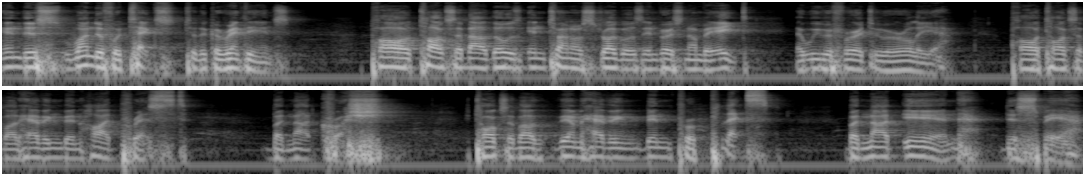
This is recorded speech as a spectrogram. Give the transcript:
in this wonderful text to the Corinthians, Paul talks about those internal struggles in verse number eight that we referred to earlier. Paul talks about having been hard pressed, but not crushed. He talks about them having been perplexed, but not in despair.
